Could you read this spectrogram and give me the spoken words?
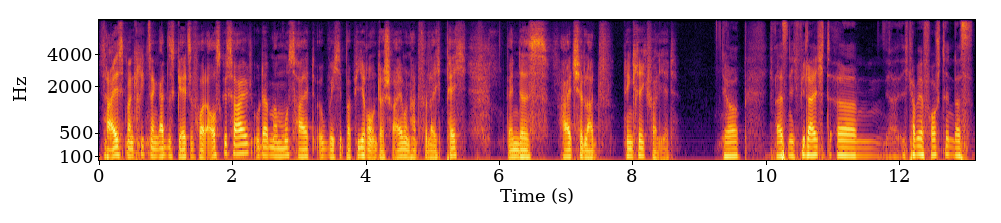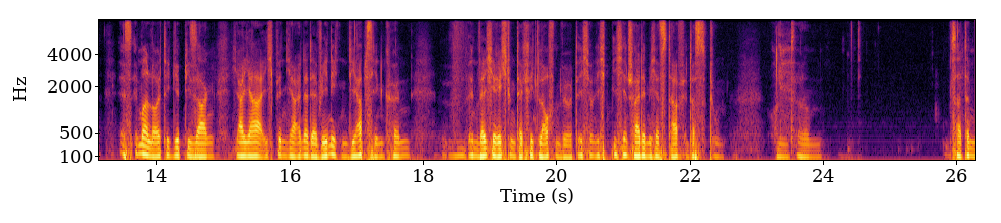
Das heißt, man kriegt sein ganzes Geld sofort ausgezahlt oder man muss halt irgendwelche Papiere unterschreiben und hat vielleicht Pech, wenn das falsche Land den Krieg verliert. Ja, ich weiß nicht, vielleicht, ähm, ja, ich kann mir vorstellen, dass es immer Leute gibt, die sagen, ja, ja, ich bin ja einer der wenigen, die absehen können, in welche Richtung der Krieg laufen wird. Ich und ich, ich entscheide mich jetzt dafür, das zu tun. Und ähm, es hat dann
